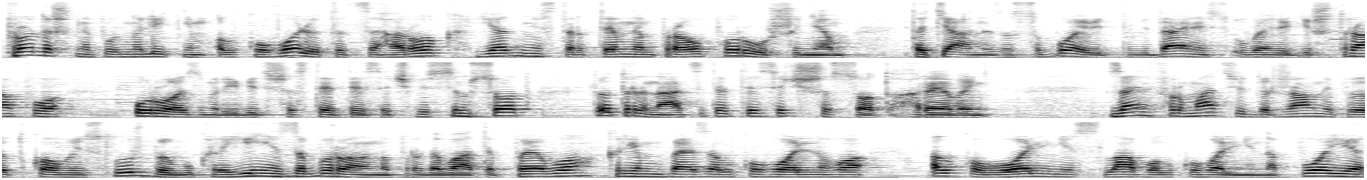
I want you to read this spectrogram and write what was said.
Продаж неповнолітнім алкоголю та цигарок є адміністративним правопорушенням та тягне за собою відповідальність у вигляді штрафу у розмірі від 6800 до 13600 гривень. За інформацією Державної податкової служби в Україні заборонено продавати пиво, крім безалкогольного, алкогольні, слабоалкогольні напої,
